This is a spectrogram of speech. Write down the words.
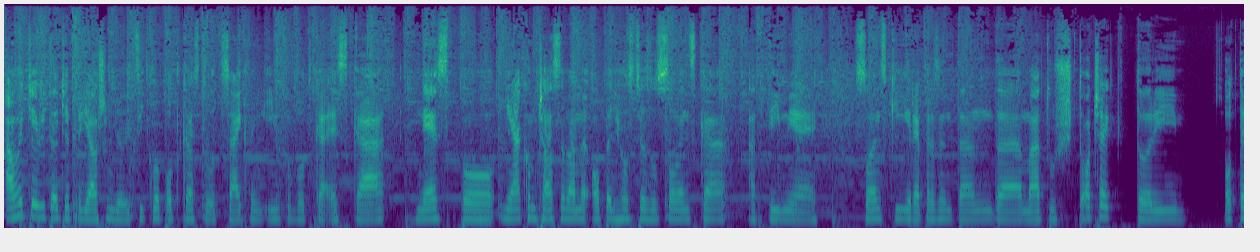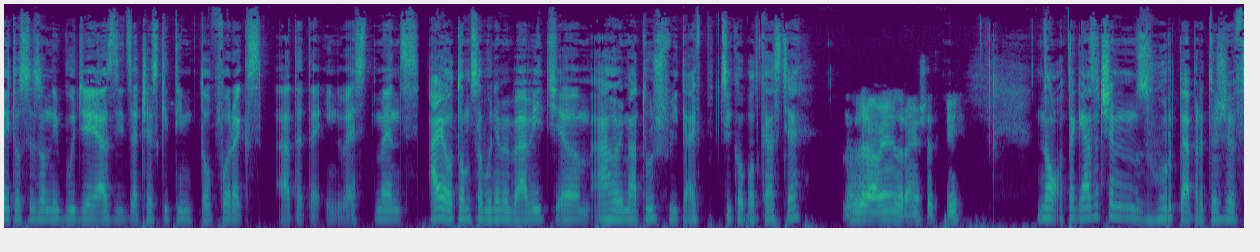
Ahojte, vítajte pri ďalšom dieli cyklopodcastu od cyclinginfo.sk. Dnes po nejakom čase máme opäť hostia zo Slovenska a tým je slovenský reprezentant Matúš Toček, ktorý od tejto sezóny bude jazdiť za český tým Top Forex ATT Investments. Aj o tom sa budeme baviť. Um, ahoj Matúš, vítaj v cyklopodcaste. Zdravím, zdravím všetkých. No, tak ja začnem z hurta, pretože v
